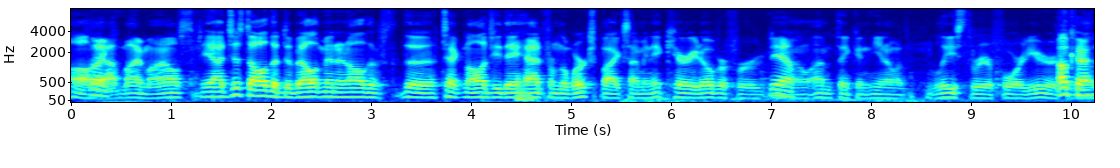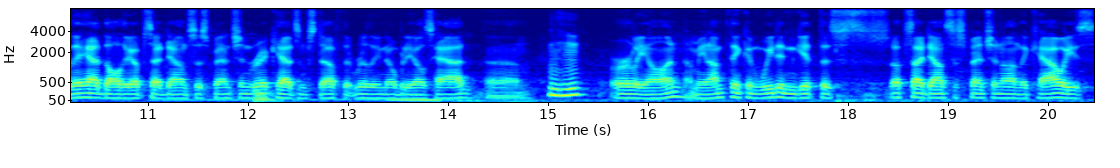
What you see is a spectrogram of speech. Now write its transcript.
Oh Like- yeah, my miles. Yeah, just all the development and all the the technology they had from the works bikes. I mean, it carried over for you Yeah. know. I'm thinking you know at least three or four years. you Okay. know. they had all the upside down suspension. Rick had some stuff that really nobody else had. Um, Mm-hmm. Early on, I mean, I'm thinking we didn't get this upside down suspension on the Cowies.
